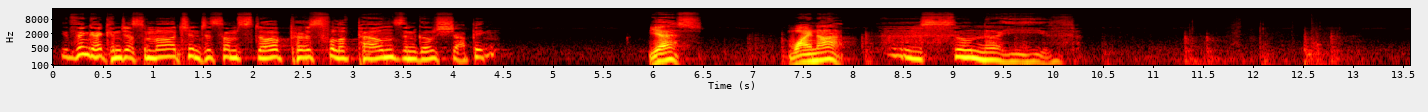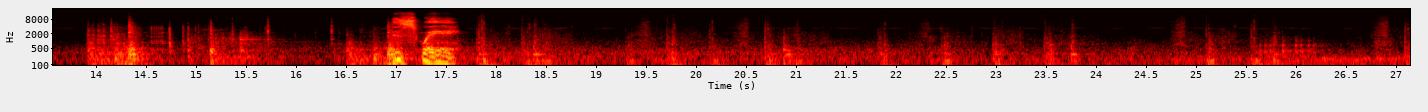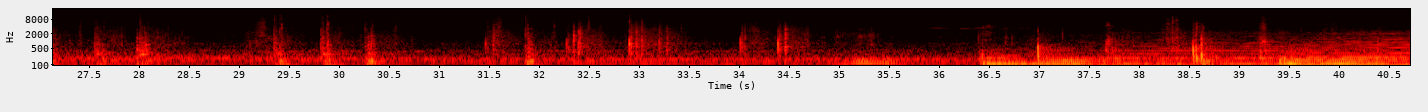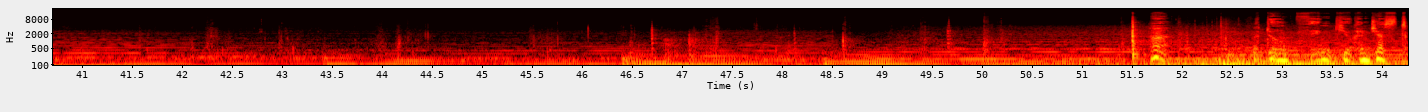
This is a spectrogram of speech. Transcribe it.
You think I can just march into some store, purse full of pounds, and go shopping? Yes. Why not? I'm so naive. This way.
